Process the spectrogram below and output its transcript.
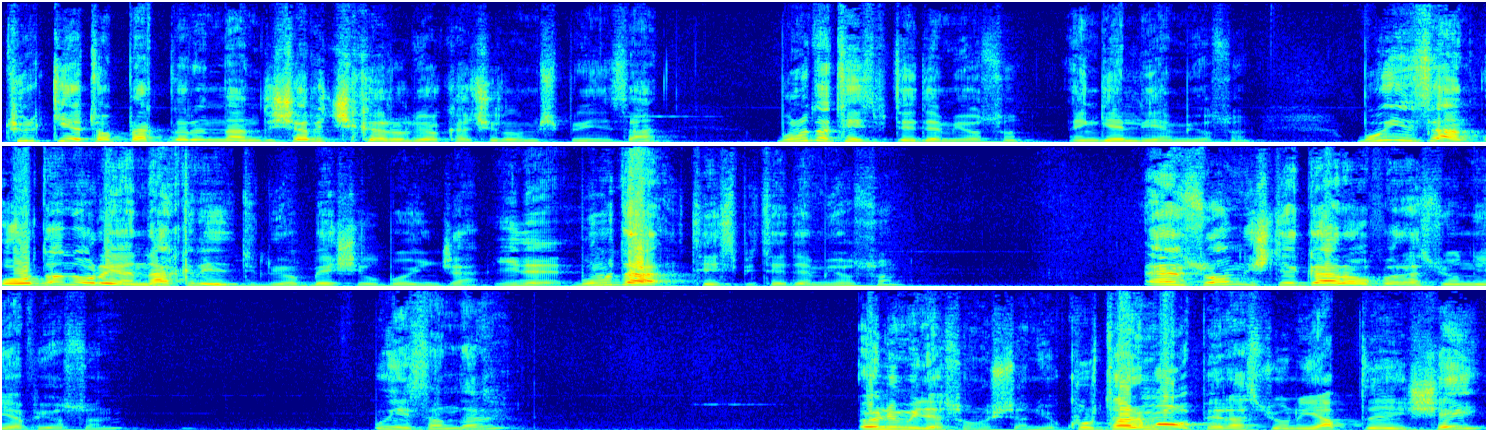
Türkiye topraklarından dışarı çıkarılıyor kaçırılmış bir insan. Bunu da tespit edemiyorsun, engelleyemiyorsun. Bu insan oradan oraya naklediliyor 5 yıl boyunca. yine Bunu da tespit edemiyorsun. En son işte Gara operasyonunu yapıyorsun. Bu insanların ölümüyle sonuçlanıyor. Kurtarma operasyonu yaptığın şey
